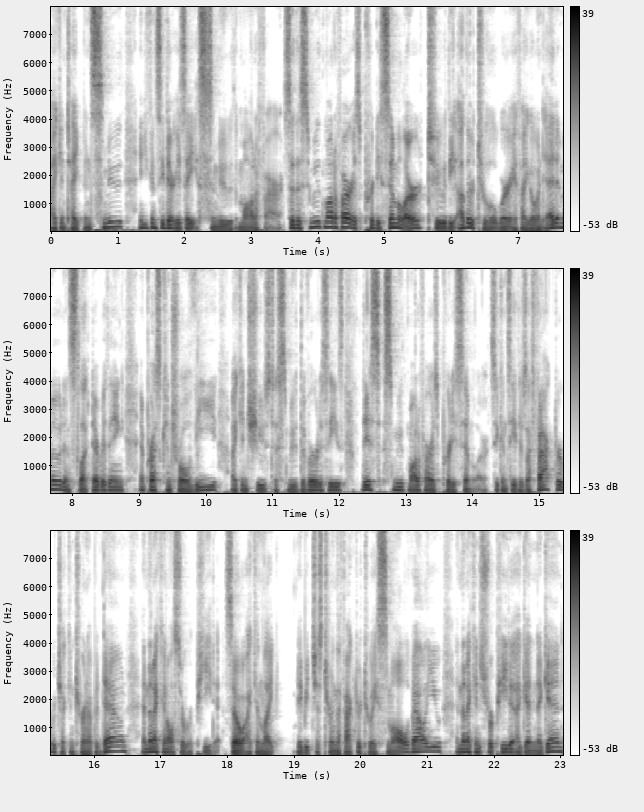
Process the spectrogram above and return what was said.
I can type in smooth and you can see there is a smooth modifier. So the smooth modifier is pretty similar to the other tool where if I go into edit mode and select everything and press Control V, I can choose to smooth the vertices. This smooth modifier is pretty similar. So you can see there's a factor which I can turn up and down and then I can also repeat it. So I can like maybe just turn the factor to a small value, and then I can just repeat it again and again,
